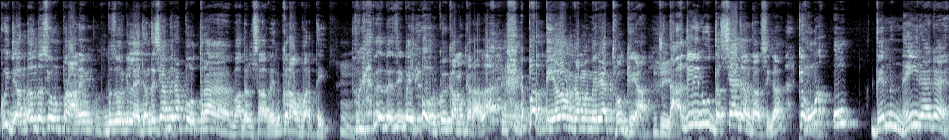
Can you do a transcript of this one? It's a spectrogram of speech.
ਕੋਈ ਜਾਂਦਾ ਹੁੰਦਾ ਸੀ ਹੁਣ ਪੁਰਾਣੇ ਬਜ਼ੁਰਗ ਲੈ ਜਾਂਦੇ ਸੀ ਆ ਮੇਰਾ ਪੋਤਰਾ ਹੈ ਬਾਦਲ ਸਾਹਿਬ ਇਹਨੂੰ ਕਰਾਓ ਭਰਤੀ। ਤਾਂ ਕਹਿੰਦੇ ਹੁੰਦੇ ਸੀ ਬਈ ਹੋਰ ਕੋਈ ਕੰਮ ਕਰਾ ਲਾ। ਇਹ ਭਰਤੀ ਵਾਲਾ ਹੁਣ ਕੰਮ ਮੇਰੇ ਹੱਥੋਂ ਗਿਆ। ਤਾਂ ਅਗਲੇ ਨੂੰ ਦੱਸਿਆ ਜਾਂਦਾ ਸੀਗਾ ਕਿ ਹੁਣ ਉਹ ਦਿਨ ਨਹੀਂ ਰਹਿ ਗਏ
